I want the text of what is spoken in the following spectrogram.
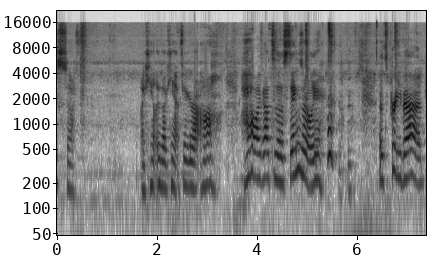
Of stuff. I can't believe I can't figure out how how I got to those things earlier. That's pretty bad.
